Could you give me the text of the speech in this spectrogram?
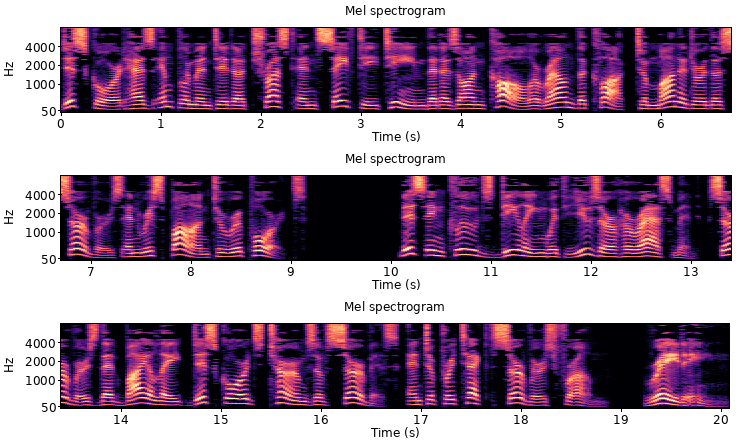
Discord has implemented a trust and safety team that is on call around the clock to monitor the servers and respond to reports. This includes dealing with user harassment, servers that violate Discord's terms of service, and to protect servers from raiding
